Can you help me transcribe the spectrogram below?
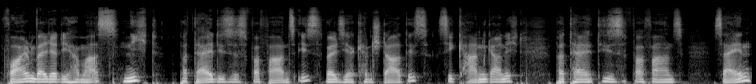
vor allem weil ja die Hamas nicht Partei dieses Verfahrens ist, weil sie ja kein Staat ist. Sie kann gar nicht Partei dieses Verfahrens sein.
